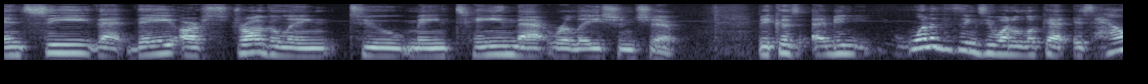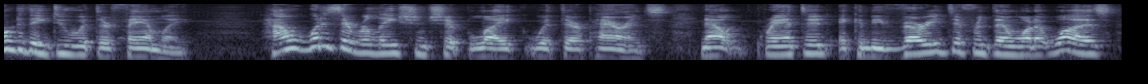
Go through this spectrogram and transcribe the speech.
and see that they are struggling to maintain that relationship. Because, I mean, one of the things you want to look at is how do they do with their family? How, what is their relationship like with their parents? Now, granted, it can be very different than what it was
